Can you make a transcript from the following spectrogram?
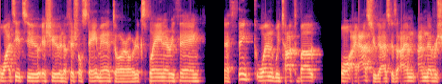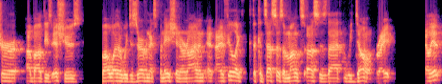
WotC to issue an official statement or, or explain everything. And I think when we talked about, well, I asked you guys because I'm I'm never sure about these issues about whether we deserve an explanation or not, and, and I feel like the consensus amongst us is that we don't, right, Elliot?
